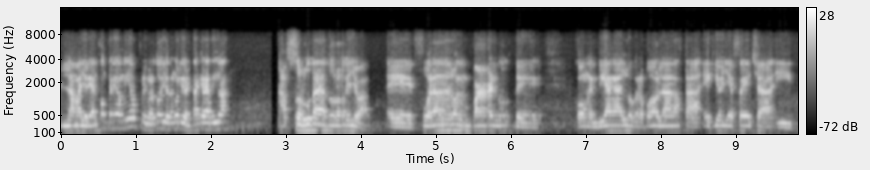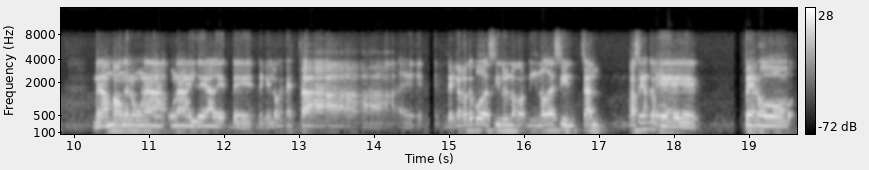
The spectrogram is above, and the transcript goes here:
la mayoría del contenido mío, primero todo, yo tengo libertad creativa absoluta de todo lo que yo hago. Eh, fuera de los embargos de con envían algo que no puedo hablar hasta X o Y fecha y me dan más o menos una, una idea de, de, qué es lo que está, eh, de qué es lo que puedo decir y no, y no decir. básicamente, eh, pero o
